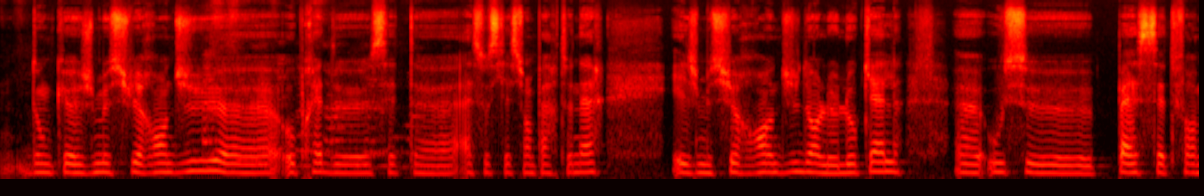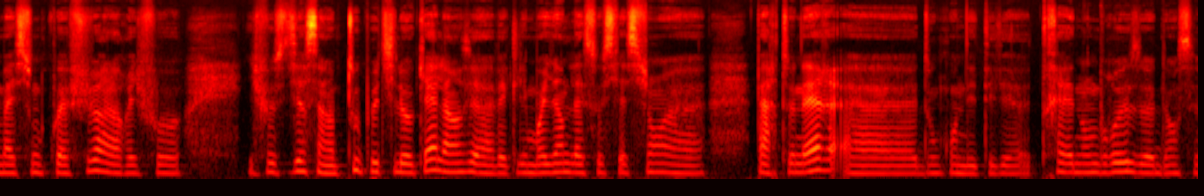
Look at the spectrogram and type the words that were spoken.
Donc euh, je me suis rendue euh, auprès de cette euh, association partenaire et je me suis rendue dans le local où se passe cette formation de coiffure. Alors il faut, il faut se dire c'est un tout petit local hein, avec les moyens de l'association euh, partenaire. Euh, donc on était euh, très nombreuses dans ce,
